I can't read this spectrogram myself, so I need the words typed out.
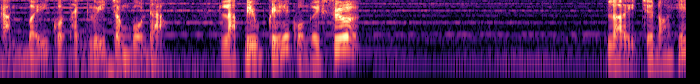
cạm bẫy của thành lũy trong bộ đảo, là mưu kế của người xưa." Lời chưa nói hết,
